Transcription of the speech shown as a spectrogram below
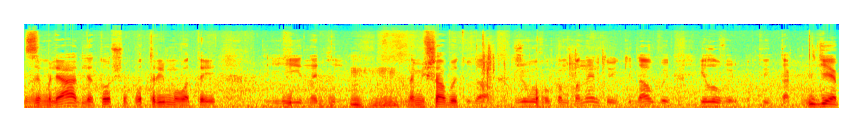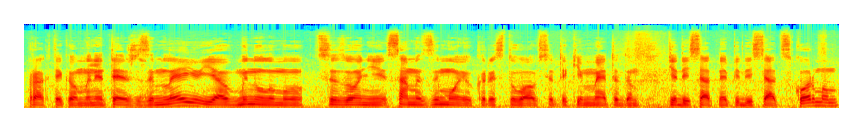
земля для того, щоб отримувати її на дні. Угу. Намішав би туди живого компоненту і кидав би і ловив. би. Ти так Є практика у мене теж з землею. Я в минулому сезоні саме зимою користувався таким методом 50 на 50 з кормом.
